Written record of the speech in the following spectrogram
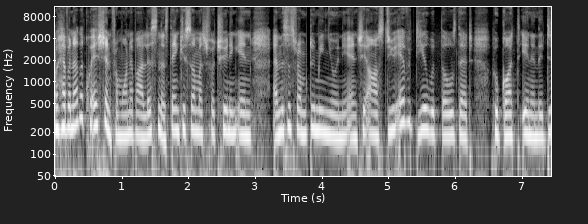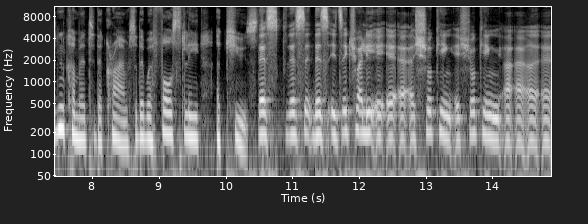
We have another question from one of our listeners. Thank you so much for tuning in. And this is from Tuminyoni, and she asked, "Do you ever deal with those that who got in and they didn't commit the crime, so they were falsely accused?" There's, there's, there's, it's actually a, a, a shocking, a shocking uh, uh, uh,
